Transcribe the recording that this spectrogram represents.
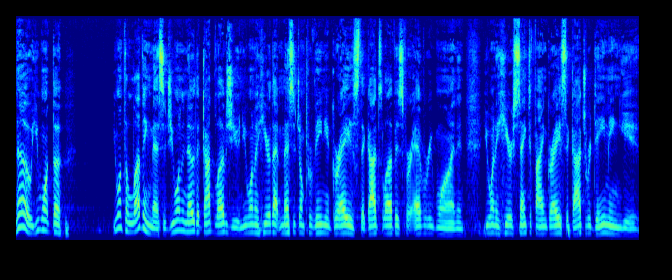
No, you want the you want the loving message. You want to know that God loves you, and you want to hear that message on prevenient grace that God's love is for everyone, and you want to hear sanctifying grace that God's redeeming you.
